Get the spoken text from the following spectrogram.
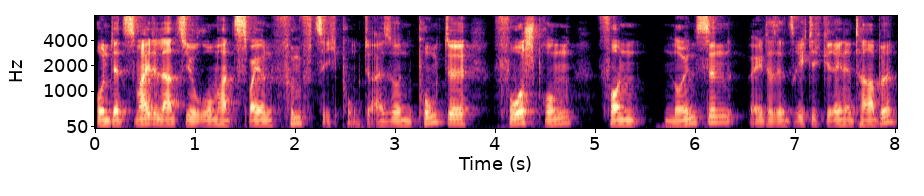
und der zweite Lazio Rom hat 52 Punkte. Also ein Punkte-Vorsprung von 19, wenn ich das jetzt richtig gerechnet habe.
